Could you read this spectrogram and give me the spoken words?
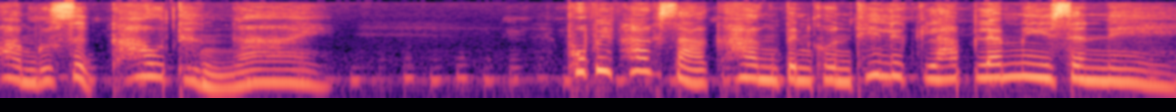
ความรู้สึกเข้าถึงง่าย ผู้พิพากษาคังเป็นคนที่ลึกลับและมีเสน่ห์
